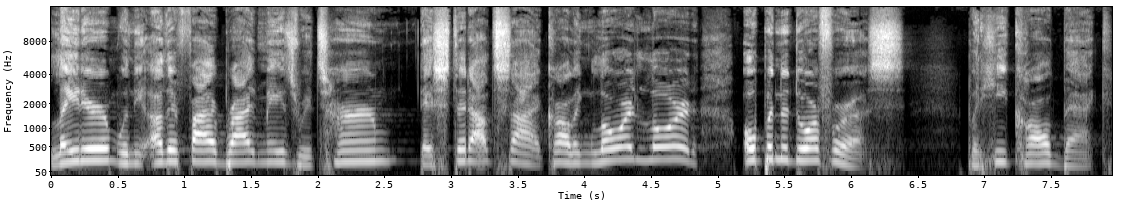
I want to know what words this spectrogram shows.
Later, when the other five bridesmaids returned, they stood outside, calling, Lord, Lord, open the door for us. But he called back,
